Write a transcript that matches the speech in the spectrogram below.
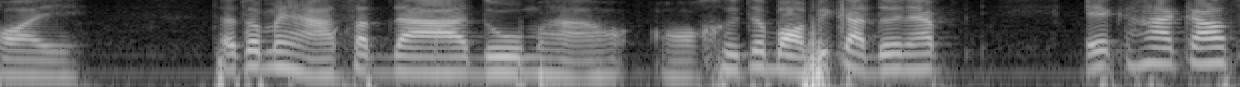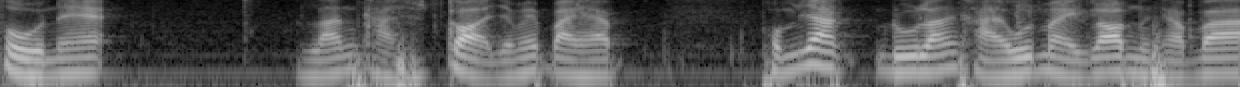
คอยจะต้องไปหาสัปดาห์ดูมหาหอคือจะบอกพิกัดด้วยนะครับ X 5 9 0นะฮะร้านขายชุดเกาะยังไม่ไปครับ ผมอยากดูร้านขายวุธใหม่อีกรอบหนึ่งครับว่า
